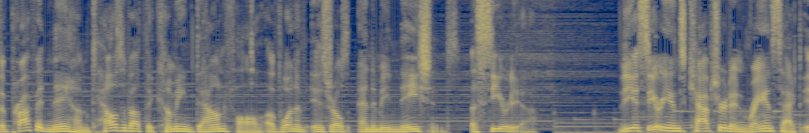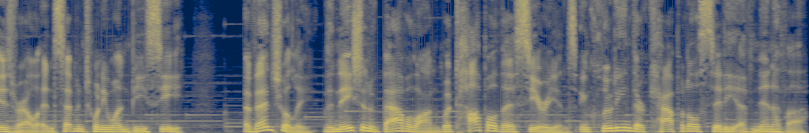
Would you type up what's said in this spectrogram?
the prophet Nahum tells about the coming downfall of one of Israel's enemy nations, Assyria. The Assyrians captured and ransacked Israel in 721 BC. Eventually, the nation of Babylon would topple the Assyrians, including their capital city of Nineveh.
